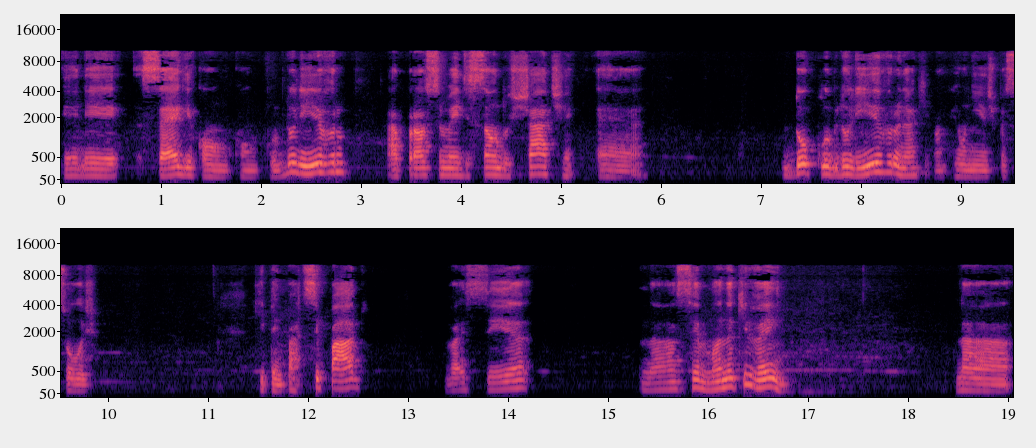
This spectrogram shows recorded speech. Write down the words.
ele segue com, com o Clube do Livro. A próxima edição do chat é do Clube do Livro, né, que vai reunir as pessoas que têm participado vai ser na semana que vem, na,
